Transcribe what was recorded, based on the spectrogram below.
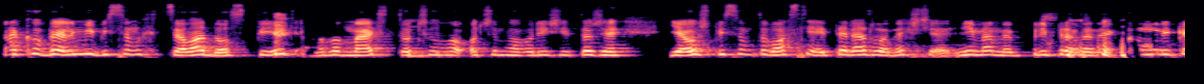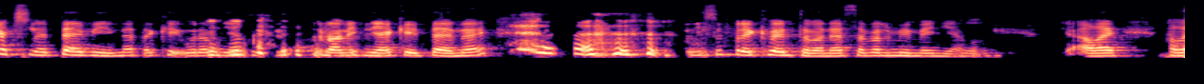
ako veľmi by som chcela dospieť alebo mať to, čo, o čom hovoríš, je to, že ja už by som to vlastne aj teraz, len ešte nemáme pripravené komunikačné témy na takej úrovni, ako trvali v nejakej téme. Oni sú frekventované a sa veľmi menia. Ale, ale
